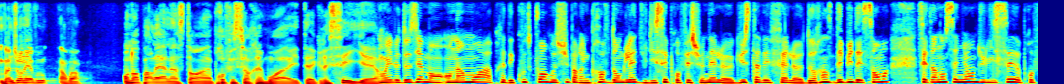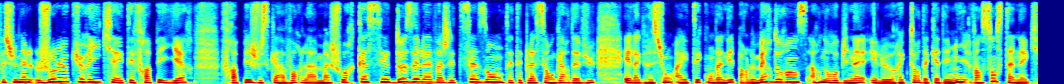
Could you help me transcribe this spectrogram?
Bonne journée à vous. Au revoir. On en parlait à l'instant, un professeur rémois a été agressé hier. Oui, le deuxième en, un mois après des coups de poing reçus par une prof d'anglais du lycée professionnel Gustave Eiffel de Reims début décembre. C'est un enseignant du lycée professionnel Joliot-Curie qui a été frappé hier, frappé jusqu'à avoir la mâchoire cassée. Deux élèves âgés de 16 ans ont été placés en garde à vue et l'agression a été condamnée par le maire de Reims, Arnaud Robinet, et le recteur d'académie, Vincent Stanek.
